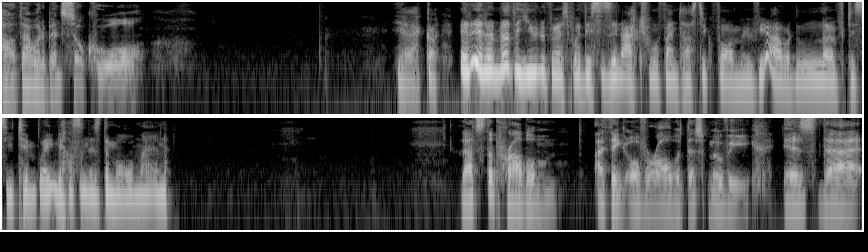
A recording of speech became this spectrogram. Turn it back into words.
Oh, that would have been so cool. Yeah, God. In, in another universe where this is an actual Fantastic Four movie, I would love to see Tim Blake Nelson as the Mole Man. That's the problem I think overall with this movie is that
